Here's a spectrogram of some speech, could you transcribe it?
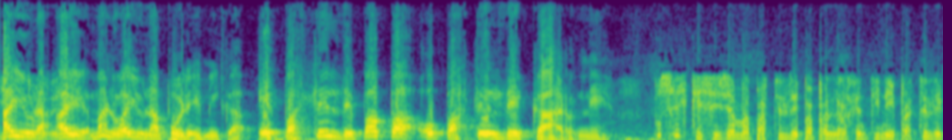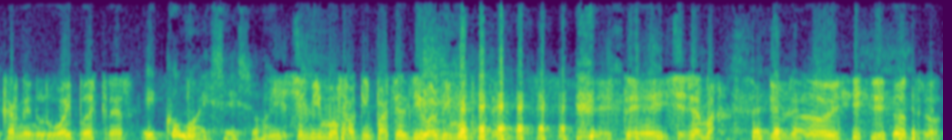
hay una, hay, Manu, hay una polémica. ¿Es pastel de papa o pastel de carne? ¿Vos sabés que se llama pastel de papa en la Argentina y pastel de carne en Uruguay? ¿Podés creer? ¿Y cómo es eso? Eh? es el mismo fucking pastel, digo el mismo pastel. este, y se llama de un lado y de otro.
